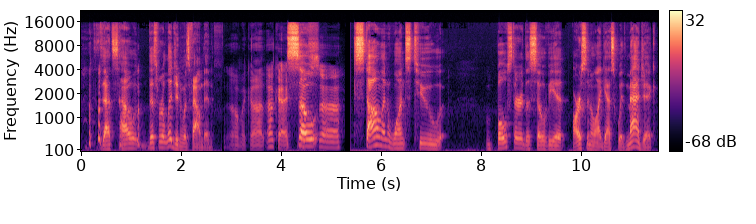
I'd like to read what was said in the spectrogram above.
that's how this religion was founded. Oh my god. Okay. So- uh, Stalin wants to bolster the Soviet arsenal, I guess, with magic.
